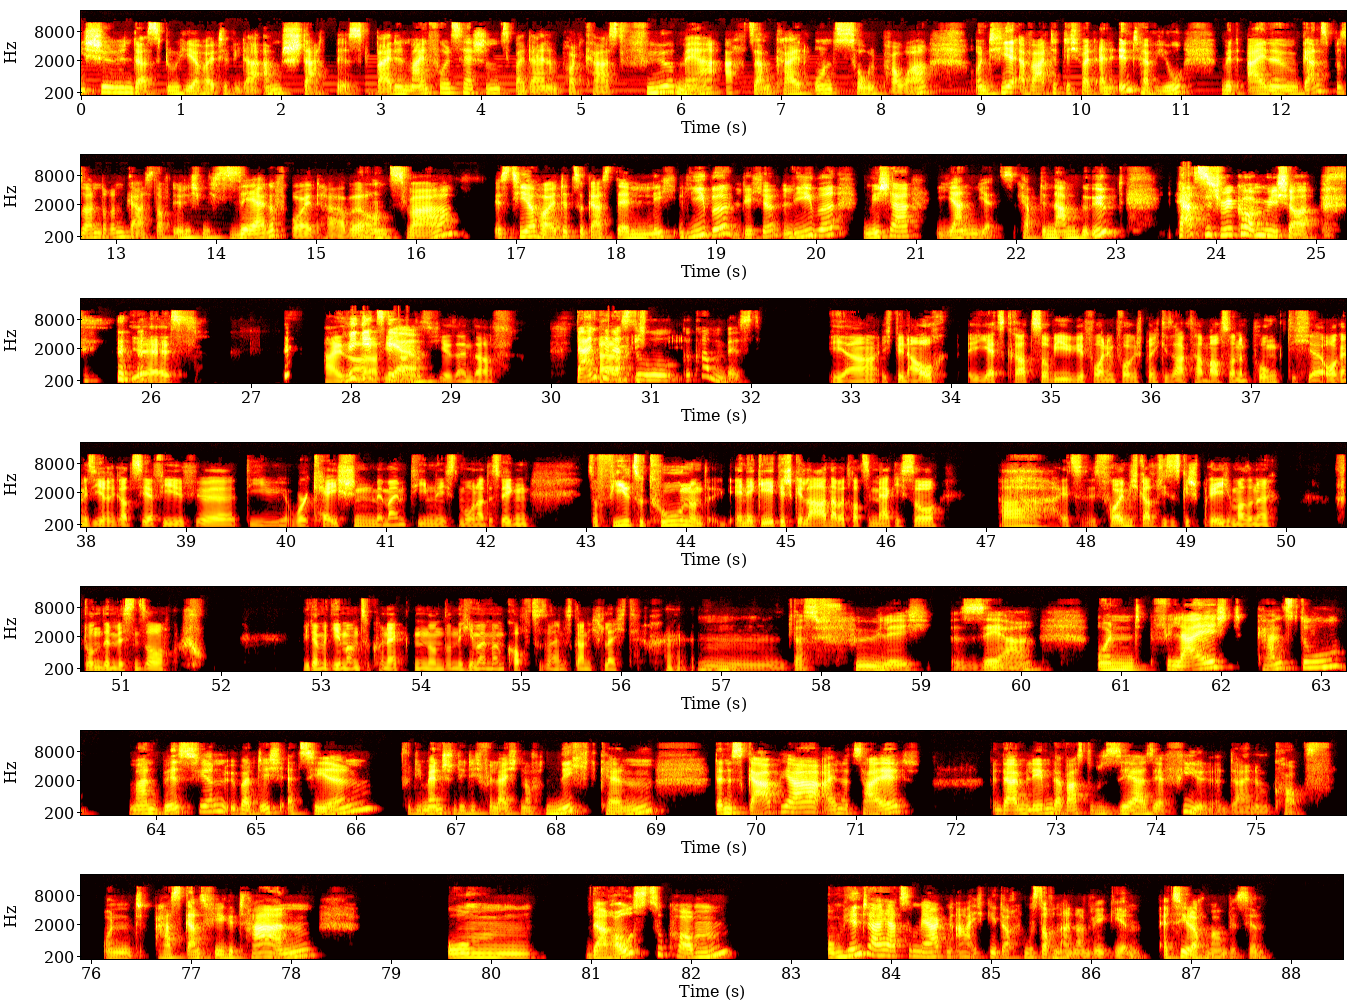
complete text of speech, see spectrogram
Wie schön, dass du hier heute wieder am Start bist bei den Mindful Sessions, bei deinem Podcast für mehr Achtsamkeit und Soul Power. Und hier erwartet dich heute ein Interview mit einem ganz besonderen Gast, auf den ich mich sehr gefreut habe. Und zwar ist hier heute zu Gast der Lich, liebe, liche, liebe Mischa Jan Jetzt. Ich habe den Namen geübt. Herzlich willkommen, Mischa. Yes. Hi Sarah, Wie geht's dir? vielen Dank, dass ich hier sein darf. Danke, ähm, dass du ich, gekommen bist. Ja, ich bin auch jetzt gerade, so wie wir vorhin im Vorgespräch gesagt haben, auch so an einem Punkt. Ich äh, organisiere gerade sehr viel für die Workation mit meinem Team nächsten Monat. Deswegen so viel zu tun und energetisch geladen, aber trotzdem merke ich so, ah, jetzt, jetzt freue ich mich gerade auf dieses Gespräch und mal so eine Stunde ein bisschen so wieder mit jemandem zu connecten und, und nicht immer in meinem Kopf zu sein, ist gar nicht schlecht. hm, das fühle ich sehr. Und vielleicht kannst du mal ein bisschen über dich erzählen, für die Menschen, die dich vielleicht noch nicht kennen. Denn es gab ja eine Zeit in deinem Leben, da warst du sehr, sehr viel in deinem Kopf und hast ganz viel getan, um da rauszukommen um hinterher zu merken, ah, ich gehe doch, ich muss doch einen anderen Weg gehen. Erzähl doch mal ein bisschen.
